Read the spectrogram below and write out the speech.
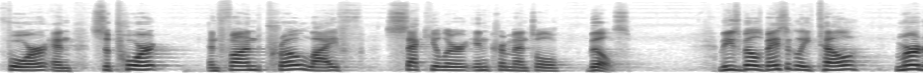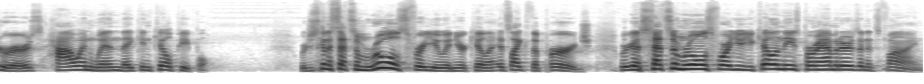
for and support and fund pro life, secular, incremental bills. These bills basically tell murderers how and when they can kill people. We're just going to set some rules for you in your killing. It's like the purge. We're going to set some rules for you. You're killing these parameters, and it's fine.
